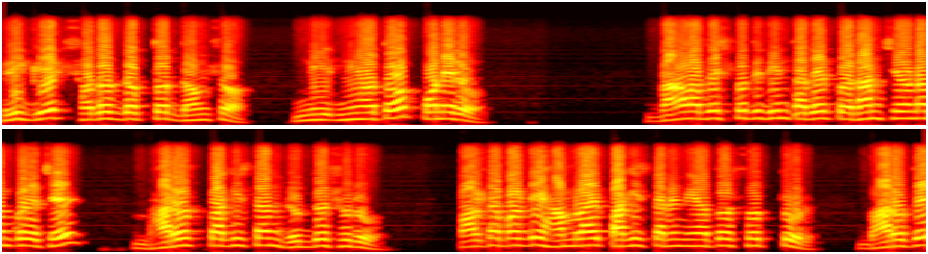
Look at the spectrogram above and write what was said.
ব্রিগেড সদর দপ্তর ধ্বংস নিহত পনেরো। বাংলাদেশ প্রতিদিন তাদের প্রধান শিরোনাম করেছে ভারত পাকিস্তান যুদ্ধ শুরু। পাল্টাপাল্টি হামলায় পাকিস্তানে নিহত সত্তর, ভারতে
